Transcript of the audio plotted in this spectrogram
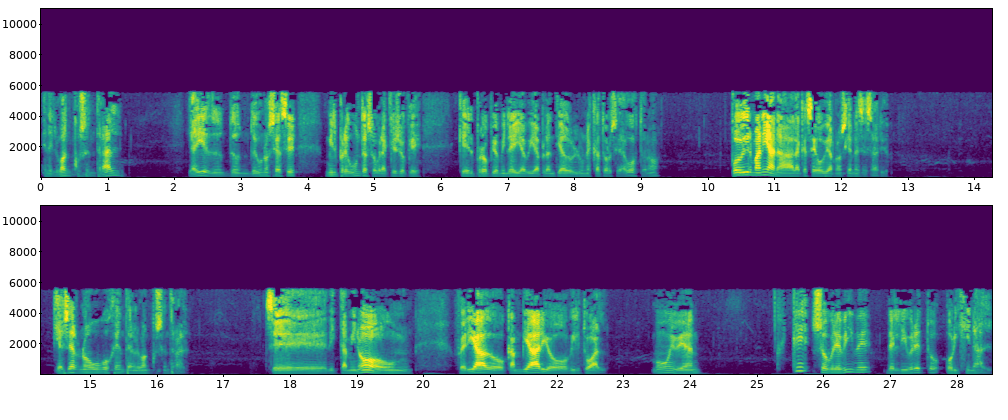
en el Banco Central. Y ahí es donde uno se hace mil preguntas sobre aquello que, que el propio Milei había planteado el lunes 14 de agosto, ¿no? Puedo ir mañana a la Casa de Gobierno si es necesario. Y ayer no hubo gente en el Banco Central. Se dictaminó un feriado cambiario virtual. Muy bien. ¿Qué sobrevive del libreto original?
